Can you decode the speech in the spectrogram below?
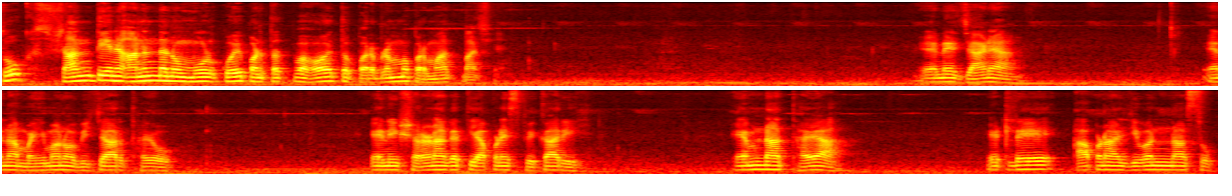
સુખ, શાંતિ અને આનંદનું મૂળ કોઈ પણ તત્વ હોય તો પરબ્રહ્મ પરમાત્મા છે. એને જાણ્યા, એના મહિમાનો વિચાર થયો. એની શરણાગતિ આપણે સ્વીકારી. એમના થયા એટલે આપણા જીવનના સુખ,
